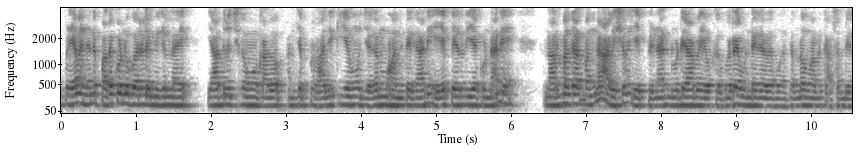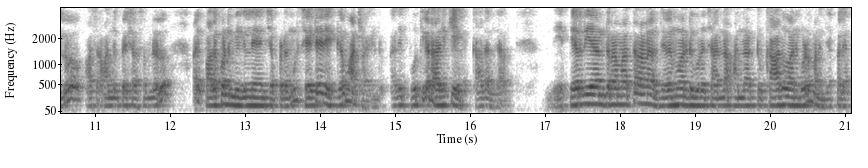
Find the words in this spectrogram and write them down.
ఇప్పుడు ఏమైందంటే పదకొండు గొర్రెలు మిగిలినాయి. యాదృచ్ఛికమో కాదో అని చెప్పి రాజకీయము జగన్మోహన్ రెడ్డి కానీ ఏ పేరు తీయకుండానే నర్మగర్భంగా ఆ విషయం చెప్పిండు. అంటే నూట యాభై ఒక్క గొర్రె ఉండే కదా గతంలో మనకు అసెంబ్లీలో ఆంధ్రప్రదేశ్ అసెంబ్లీలో. అవి పదకొండు మిగిలినాయని చెప్పడం కూడా సెటైరిక్గా మాట్లాడిండు. అది పూర్తిగా రాజకీయమే కాదని కాదు. పేరు తీయంతన మాత్రం జగన్మోహన్ రెడ్డి కూడా చాలా అన్నట్టు కాదు అని కూడా మనం చెప్పలేం.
